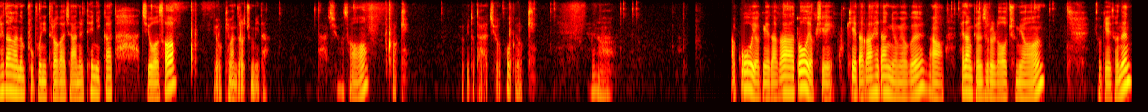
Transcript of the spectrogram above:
해당하는 부분이 들어가지 않을 테니까 다 지워서 이렇게 만들어 줍니다. 다 지워서 그렇게 여기도 다 지우고 이렇게 어. 하고 여기에다가 또 역시 쿠키에다가 해당 영역을 어, 해당 변수를 넣어주면 여기에서는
